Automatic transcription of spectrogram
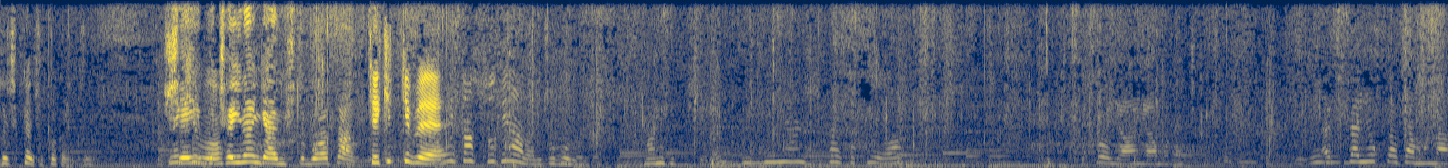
Çocukken çok kızım. Ne Şey ki bu bu? çayından gelmişti bu Hasan. Kekik gibi. Esas su kenarları çok olur. Şey. Bildiğin yani süper kokuyor ya. Böyle yağan yağmurdan çıkmıştı. Eskiden yoktu Hasan bunlar.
